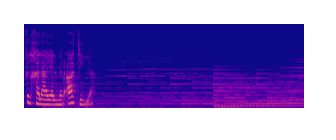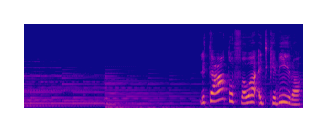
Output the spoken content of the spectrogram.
في الخلايا المرآتية. للتعاطف فوائد كبيرة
